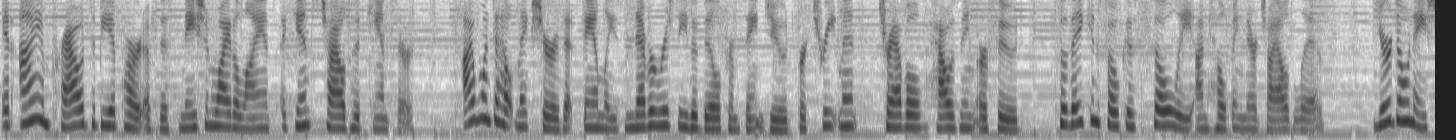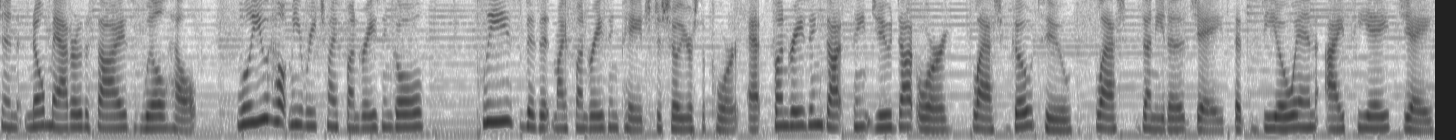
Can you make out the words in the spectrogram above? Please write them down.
and I am proud to be a part of this nationwide alliance against childhood cancer. I want to help make sure that families never receive a bill from St. Jude for treatment, travel, housing, or food, so they can focus solely on helping their child live. Your donation, no matter the size, will help. Will you help me reach my fundraising goal? Please visit my fundraising page to show your support at fundraising.stjude.org slash go to slash Donita J. That's D-O-N-I-T-A-J.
